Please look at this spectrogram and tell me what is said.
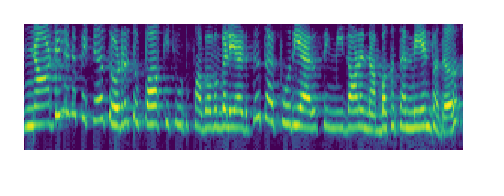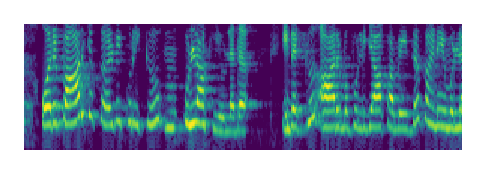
நாட்டில் இடம்பெற்ற தொடர் துப்பாக்கிச் சூட்டு சம்பவங்களை அடுத்து தற்போதைய அரசின் மீதான நம்பகத்தன்மை என்பது ஒரு பாரிய கேள்விக்குறிக்கு உள்ளாகியுள்ளது. இதற்கு ஆரம்ப புள்ளியாக அமைந்த கனியமுள்ள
